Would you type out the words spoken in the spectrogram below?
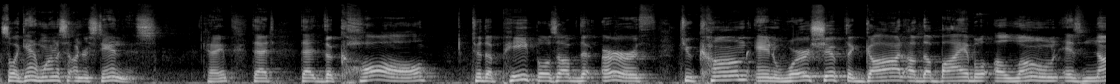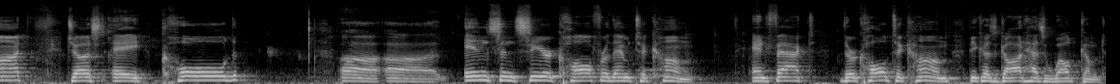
So again, I want us to understand this, okay? That that the call to the peoples of the earth to come and worship the God of the Bible alone is not just a cold, uh, uh, insincere call for them to come. In fact, they're called to come because God has welcomed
